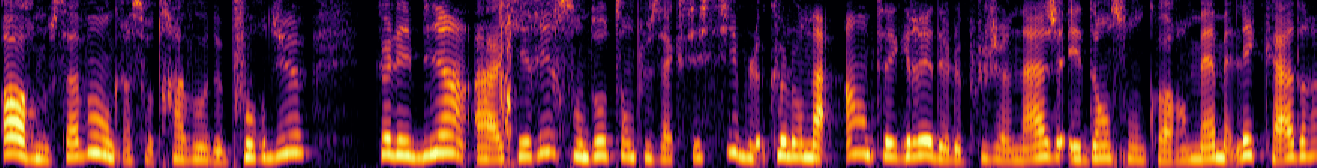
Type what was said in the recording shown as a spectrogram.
Or, nous savons, grâce aux travaux de Pourdieu, que les biens à acquérir sont d'autant plus accessibles que l'on a intégré dès le plus jeune âge et dans son corps même les cadres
